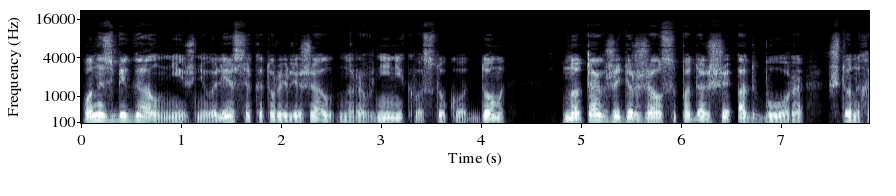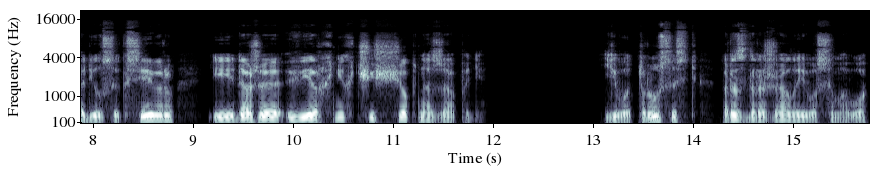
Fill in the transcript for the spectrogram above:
Он избегал нижнего леса, который лежал на равнине к востоку от дома, но также держался подальше от бора, что находился к северу, и даже верхних чащоб на западе. Его трусость раздражала его самого,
